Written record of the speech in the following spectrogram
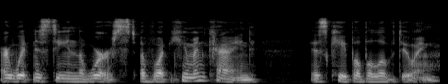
are witnessing the worst of what humankind is capable of doing.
